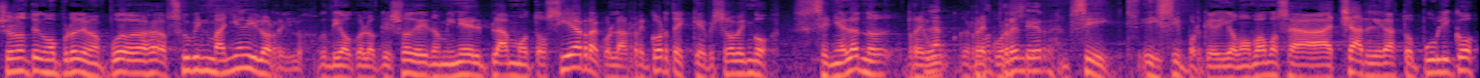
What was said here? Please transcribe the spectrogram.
Yo no tengo problema, puedo subir mañana y lo arreglo. Digo, con lo que yo denominé el plan motosierra, con los recortes que yo vengo señalando recurrente. Sí, y sí, porque digamos, vamos a echar el gasto público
